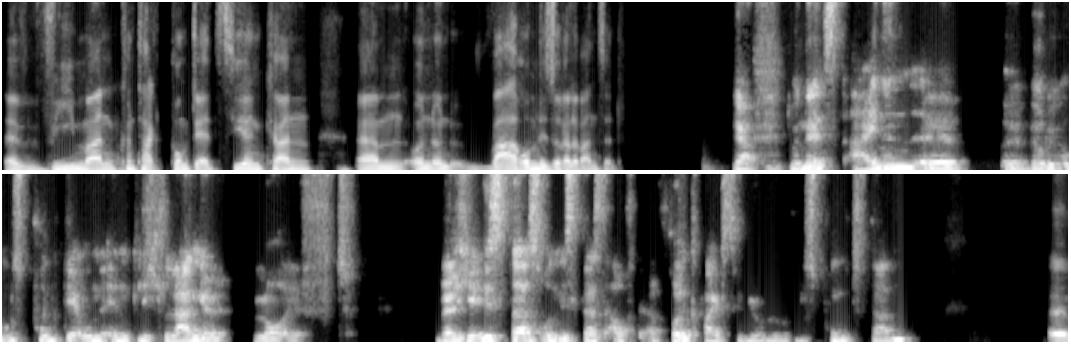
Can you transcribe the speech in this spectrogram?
äh, wie man Kontaktpunkte erzielen kann ähm, und, und warum diese relevant sind. Ja, du nennst einen äh, äh Berührungspunkt, der unendlich lange läuft. Welcher ist das und ist das auch der erfolgreichste Berührungspunkt dann? Äh,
